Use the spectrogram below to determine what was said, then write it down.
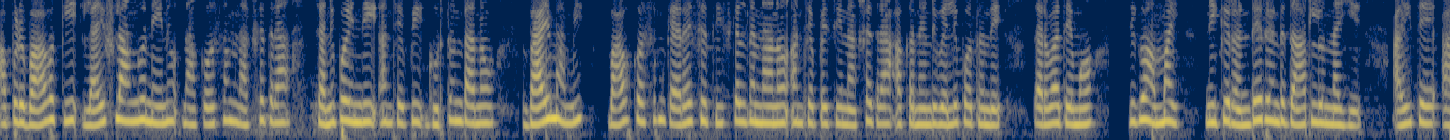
అప్పుడు బావకి లైఫ్ లాంగ్ నేను నా కోసం నక్షత్ర చనిపోయింది అని చెప్పి గుర్తుంటాను. బాయ్ మమ్మీ. బాబు కోసం క్యారేజ్ తీసుకెళ్తున్నాను అని చెప్పేసి నక్షత్ర అక్కడి నుండి వెళ్ళిపోతుంది. తర్వాత ఏమో ఇదిగో అమ్మాయి నీకు రెండే రెండు దారులు ఉన్నాయి అయితే ఆ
